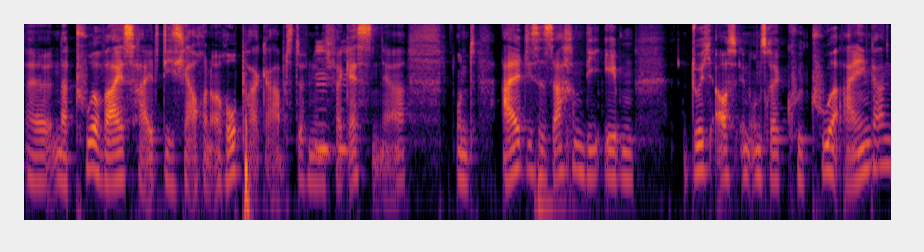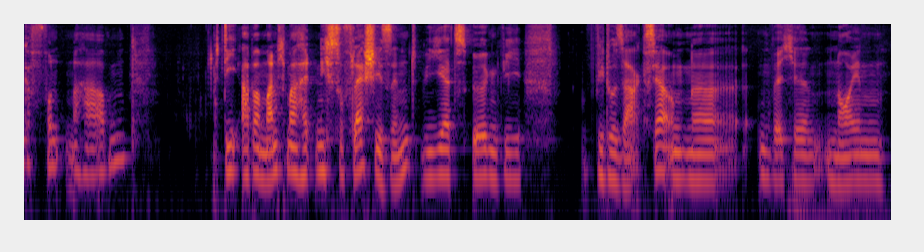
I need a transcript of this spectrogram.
äh, Naturweisheit, die es ja auch in Europa gab, das dürfen wir mhm. nicht vergessen, ja. Und all diese Sachen, die eben durchaus in unsere Kultur Eingang gefunden haben, die aber manchmal halt nicht so flashy sind, wie jetzt irgendwie, wie du sagst, ja, irgendwelche neuen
